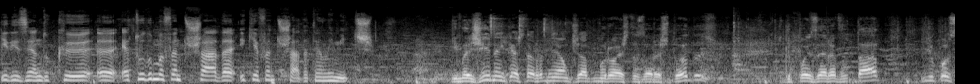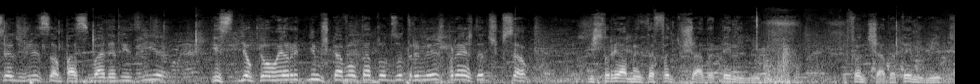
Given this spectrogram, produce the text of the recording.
e dizendo que uh, é tudo uma fantochada e que a fantochada tem limites. Imaginem que esta reunião que já demorou estas horas todas, depois era votado e o Conselho de Jurisdição para a semana dizia que isso tinha que um erro e tínhamos que voltar todos outra vez para esta discussão. Isto realmente, a fantochada tem limites. A fantochada tem limites.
